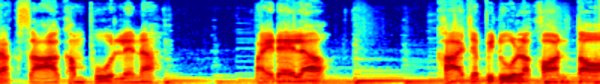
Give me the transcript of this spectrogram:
รักษาคำพูดเลยนะ ไปได้แล้ว ข้าจะไปดูละครต่อ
